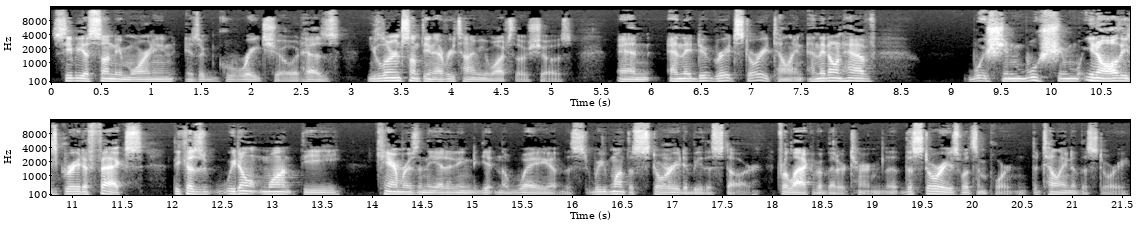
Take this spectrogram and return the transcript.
CBS Sunday Morning is a great show. It has you learn something every time you watch those shows, and and they do great storytelling, and they don't have whoosh and whoosh and you know all these great effects because we don't want the cameras and the editing to get in the way of this. We want the story to be the star, for lack of a better term. The, the story is what's important, the telling of the story.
